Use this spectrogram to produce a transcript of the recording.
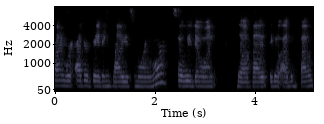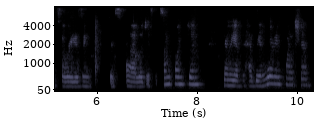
time, we're aggregating values more and more. So we don't want the value to go out of bounds. So we're using this uh, logistic sum function. Then we have the Hebbian learning function,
